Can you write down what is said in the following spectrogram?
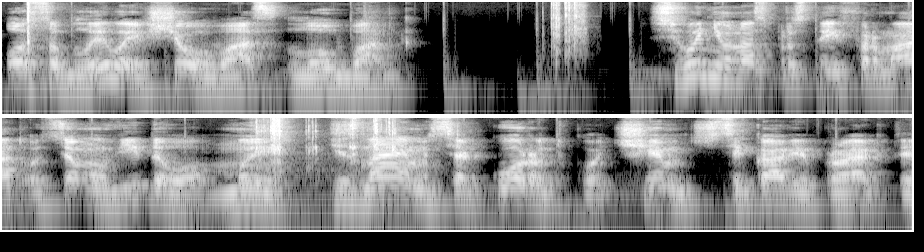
Особливо, якщо у вас лоу-банк. Сьогодні у нас простий формат. У цьому відео ми дізнаємося коротко, чим цікаві проекти,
